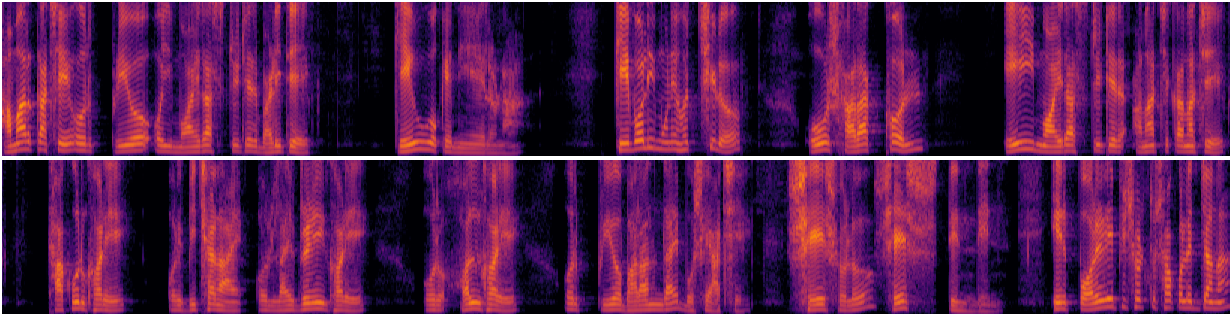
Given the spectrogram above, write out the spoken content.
আমার কাছে ওর প্রিয় ওই ময়রা স্ট্রিটের বাড়িতে কেউ ওকে নিয়ে এলো না। কেবলই মনে হচ্ছিল, ও সারাক্ষণ এই ময়রা স্ট্রিটের আনাচে কানাচে ঠাকুর ঘরে, ওর বিছানায়, ওর লাইব্রেরির ঘরে, ওর হল ঘরে, ওর প্রিয় বারান্দায় বসে আছে। শেষ হলো শেষ তিন দিন। এর পরের এপিসোড তো সকলের জানা।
